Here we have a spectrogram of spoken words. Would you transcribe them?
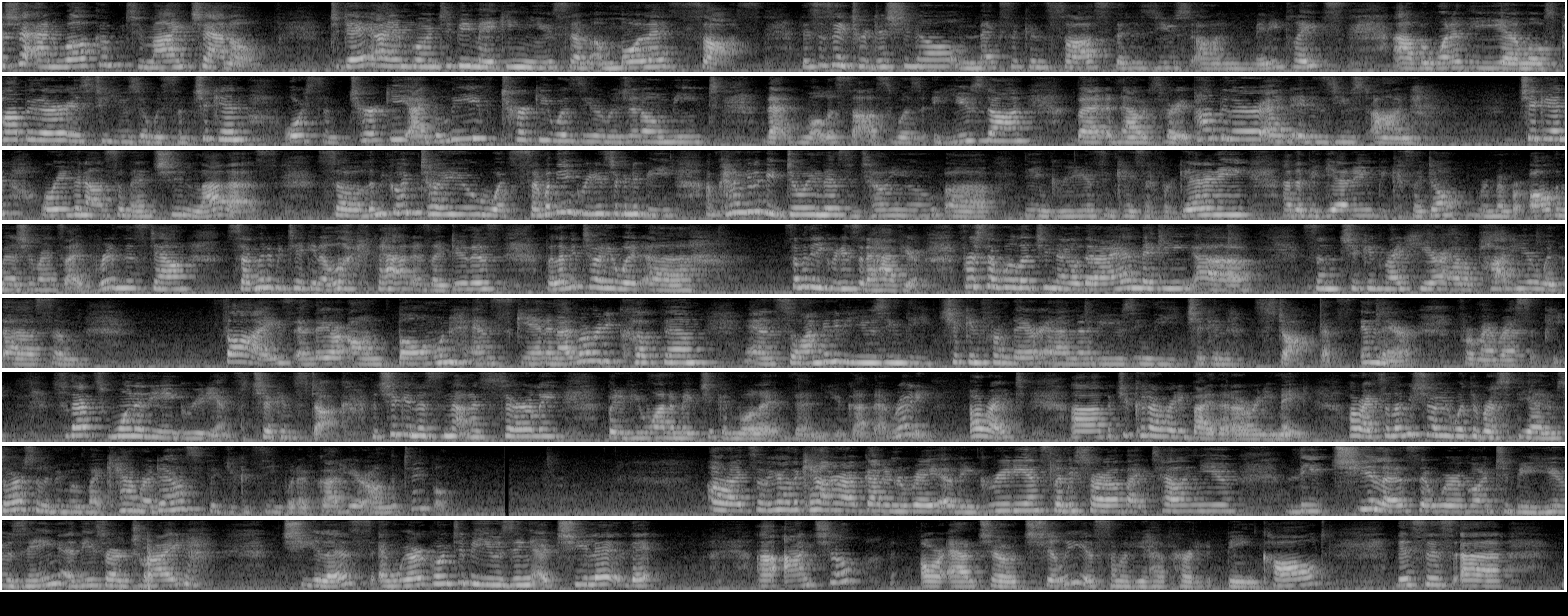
Patricia and welcome to my channel. Today I am going to be making you some mole sauce. This is a traditional Mexican sauce that is used on many plates, uh, but one of the uh, most popular is to use it with some chicken or some turkey. I believe turkey was the original meat that mole sauce was used on, but now it's very popular and it is used on chicken or even on some enchiladas. So let me go ahead and tell you what some of the ingredients are going to be. I'm kind of going to be doing this and telling you uh, the ingredients in case I forget any at the beginning because I don't remember all the measurements. I've written this down, so I'm going to be taking a look at that as I do this. But let me tell you what uh, some of the ingredients that I have here. First, I will let you know that I am making uh, some chicken right here. I have a pot here with uh, some thighs and they are on bone and skin and I've already cooked them and so I'm going to be using the chicken from there and I'm going to be using the chicken stock that's in there for my recipe. So that's one of the ingredients, chicken stock. The chicken is not necessarily, but if you want to make chicken mole, then you got that ready. All right, uh, but you could already buy that already made. All right, so let me show you what the rest of the items are. So let me move my camera down so that you can see what I've got here on the table. All right, so here on the counter, I've got an array of ingredients. Let me start off by telling you the chiles that we're going to be using. Uh, these are dried chiles, and we are going to be using a chile de uh, ancho, or ancho chili, as some of you have heard it being called. This is uh,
